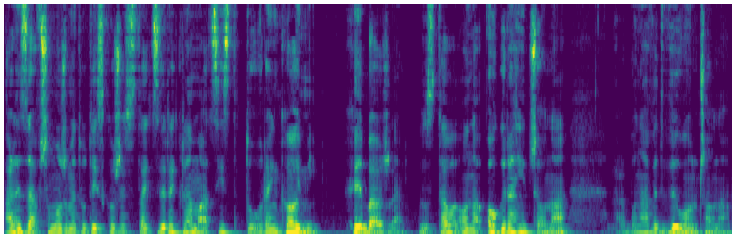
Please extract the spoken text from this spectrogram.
ale zawsze możemy tutaj skorzystać z reklamacji z tytułu rękojmi. Chyba, że została ona ograniczona albo nawet wyłączona.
